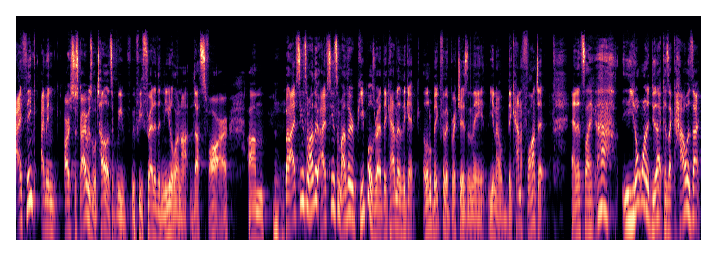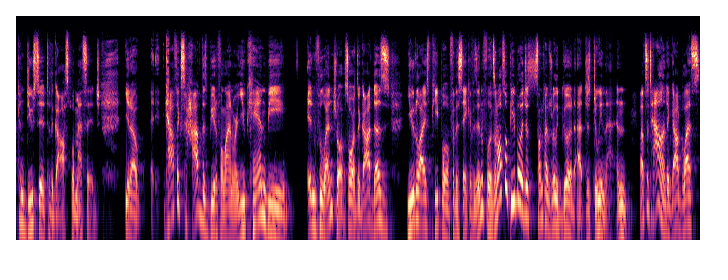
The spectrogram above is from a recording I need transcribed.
I think I mean our subscribers will tell us if we if we threaded the needle or not thus far. Um, mm-hmm. But I've seen some other I've seen some other people's right. They kind of they get a little big for their britches and they you know they kind of flaunt it, and it's like ah you don't want to do that because like how is that conducive to the gospel message? You know, Catholics have this beautiful line where you can be influential of sorts. That God does utilize people for the sake of his influence. And also people are just sometimes really good at just doing that. And that's a talent. And God bless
